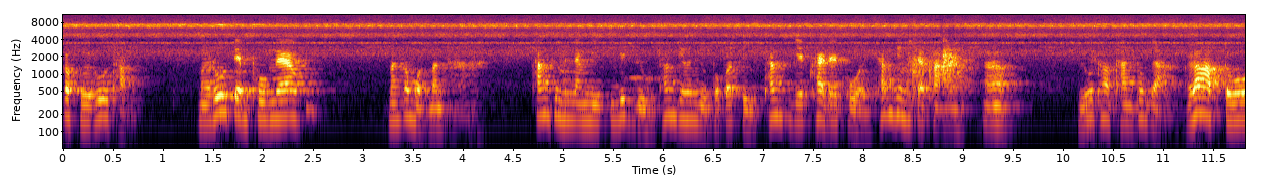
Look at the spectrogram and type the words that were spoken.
ก็คือรู้ธรรมมารู้เต็มภูมิแล้ว มันก็หมดปัญหา ทั้งที่มันยังมีชีวิตอยู่ ทั้งที่มันอยู่ปกติ ทั้งที่เจ็บไข้ได้ป่วย ทั้งที่มันจะตายอ้าวรู้เท่าทันทุกอย่าง รอบตัว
